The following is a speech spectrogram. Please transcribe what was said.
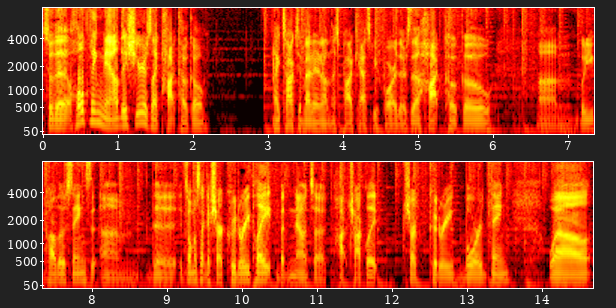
So the whole thing now this year is like hot cocoa. I talked about it on this podcast before. There's the hot cocoa. Um, what do you call those things? Um, the it's almost like a charcuterie plate, but now it's a hot chocolate charcuterie board thing. Well,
